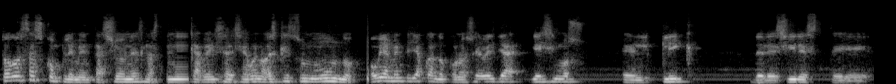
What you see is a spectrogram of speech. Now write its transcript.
todas esas complementaciones las tenía en cabeza, decía, bueno, es que es un mundo. Obviamente ya cuando conocí a él ya, ya hicimos el clic de decir, este,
